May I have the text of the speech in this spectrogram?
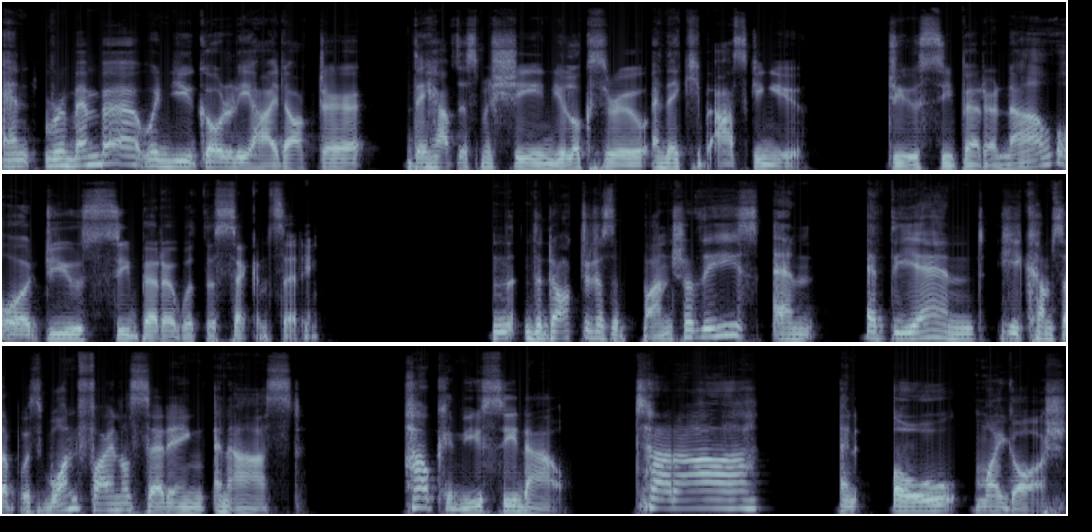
And remember when you go to the eye doctor, they have this machine you look through and they keep asking you, do you see better now or do you see better with the second setting? The doctor does a bunch of these and at the end, he comes up with one final setting and asks, How can you see now? Ta da! And oh my gosh,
